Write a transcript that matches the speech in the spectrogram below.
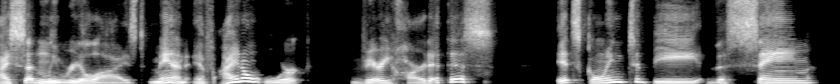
I suddenly realized, man, if I don't work very hard at this, it's going to be the same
